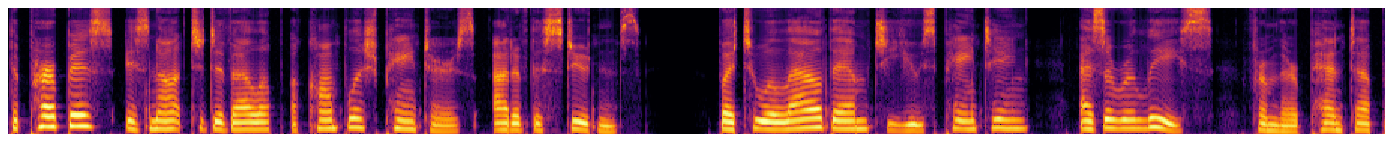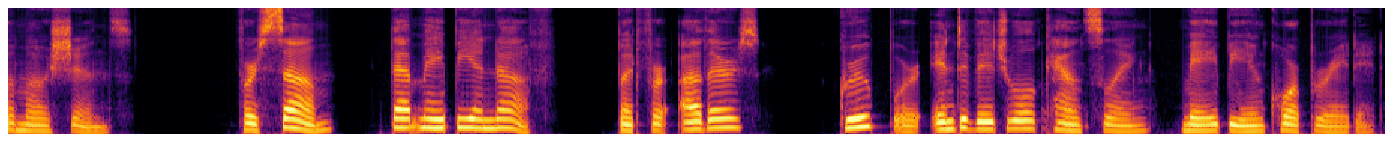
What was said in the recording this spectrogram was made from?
The purpose is not to develop accomplished painters out of the students, but to allow them to use painting as a release from their pent up emotions. For some, that may be enough, but for others, group or individual counseling may be incorporated.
